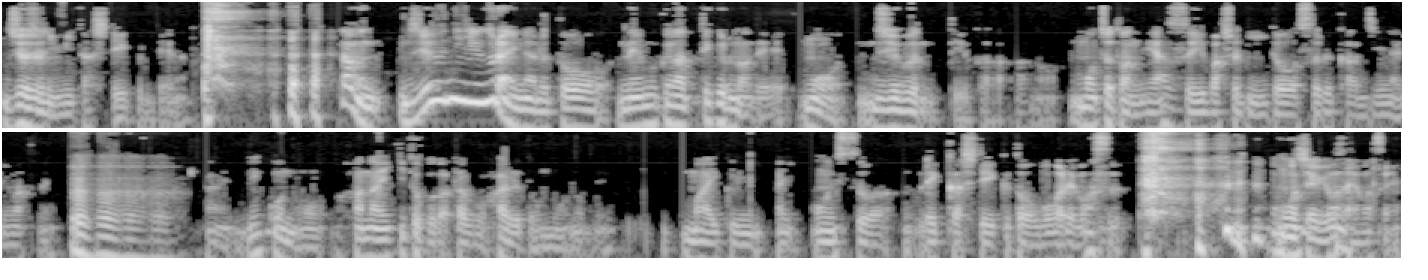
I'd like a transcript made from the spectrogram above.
徐々に満たしていくみたいな。多分12時ぐらいになると眠くなってくるので、もう十分っていうか、あのもうちょっと寝やすい場所に移動する感じになりますね。うんうんうんうん。はい、猫の鼻息とかが多分入ると思うので、マイクに、はい、音質は劣化していくと思われます。申し訳ございません。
